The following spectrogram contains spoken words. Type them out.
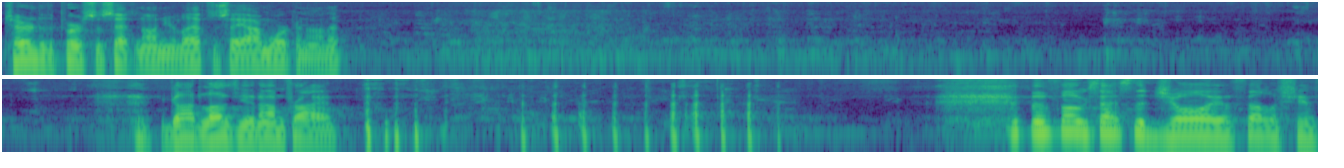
Turn to the person sitting on your left and say, I'm working on it. God loves you and I'm trying. but, folks, that's the joy of fellowship.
